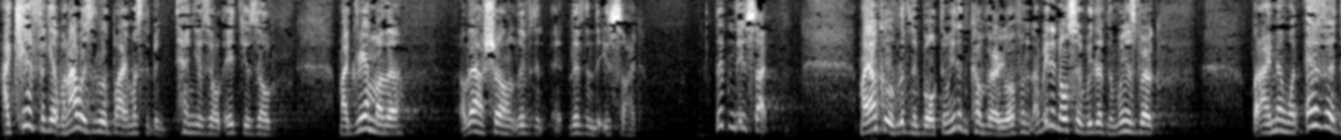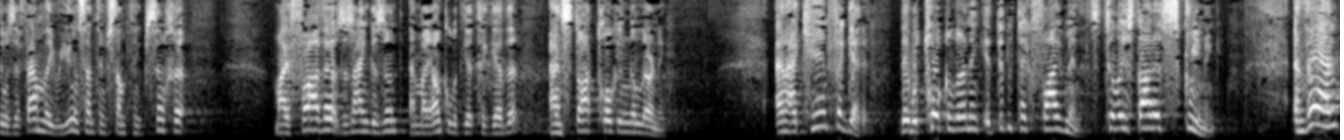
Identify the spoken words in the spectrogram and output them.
I can't forget, when I was a little boy, I must have been 10 years old, 8 years old, my grandmother, Aleh Hashem, lived in, lived in the east side. Lived in the east side. My uncle lived in Baltimore. He didn't come very often. And we didn't also, we lived in Williamsburg. But I remember whenever there was a family reunion, something, something, simcha, my father, Zayn Gesund, and my uncle would get together and start talking and learning. And I can't forget it. They would talk and learning. It didn't take five minutes till they started screaming. And then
